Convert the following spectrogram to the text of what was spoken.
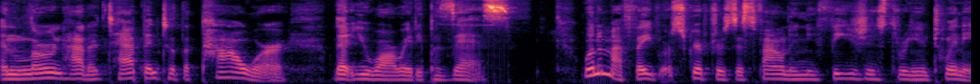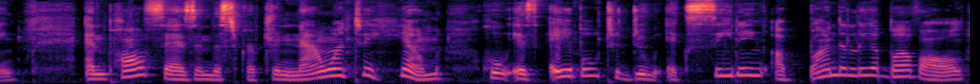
and learn how to tap into the power that you already possess. One of my favorite scriptures is found in Ephesians 3 and 20. And Paul says in the scripture, Now unto him who is able to do exceeding abundantly above all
